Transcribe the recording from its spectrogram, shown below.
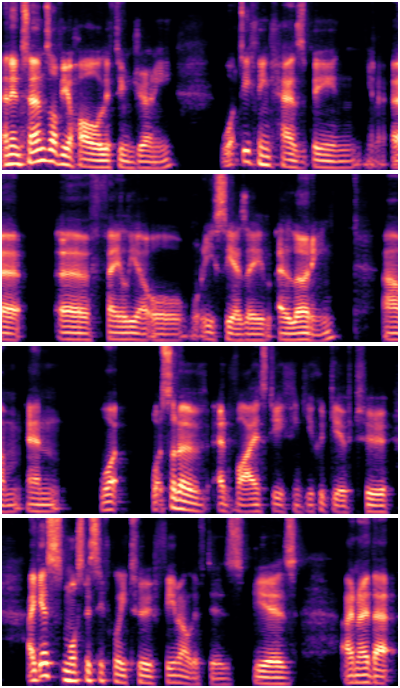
And in terms of your whole lifting journey, what do you think has been, you know, a, a failure or what do you see as a, a learning? Um, and what what sort of advice do you think you could give to, I guess, more specifically to female lifters? Because I know that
